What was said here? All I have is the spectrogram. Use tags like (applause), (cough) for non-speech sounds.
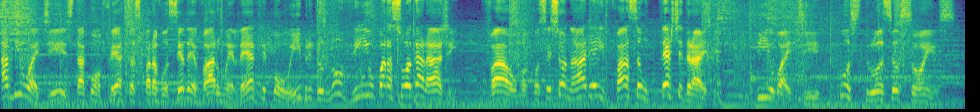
A BYD está com ofertas para você levar um elétrico ou híbrido novinho para sua garagem. Vá a uma concessionária e faça um test drive. BYD, construa seus sonhos.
